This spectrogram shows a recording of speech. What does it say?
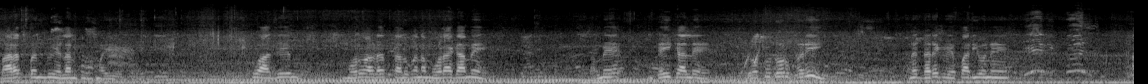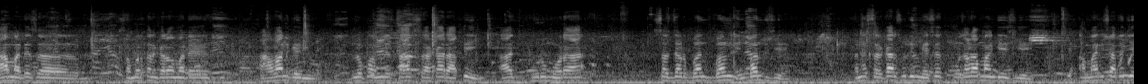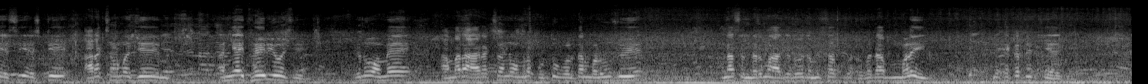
ભારત બંધનું એલાન કરવામાં આવ્યું હતું. તો આજે મોરવાડા તાલુકાના મોરા ગામે અમે ગઈકાલે ડોર ટુ ડોર ફરી અને દરેક વેપારીઓને આ માટે સમર્થન કરવા માટે આહવાન કર્યું. એ લોકો અમને સાથ સહકાર આપી. આજ પૂરું મોરા સજ્જડ બંધ બંધ બંધ છે. અને સરકાર સુધી મેસેજ પહોંચાડવા માંગીએ છીએ કે અમારી સાથે જે એસસી, એસટી આરક્ષણમાં જે અન્યાય થઈ રહ્યો છે, એનું અમે અમારા આરક્ષણનું અમને પૂરતું વળતર મળવું જોઈએ. એના સંદર્ભમાં આજે રોજ અમે સબ બધા મળી એકત્રિત થયા છીએ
